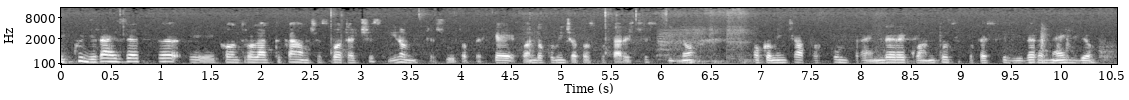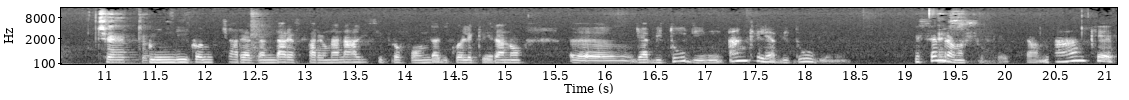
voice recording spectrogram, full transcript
e quindi Reset e Control Alt Cancia svuota il cestino mi è piaciuto perché quando ho cominciato a svuotare il cestino ho cominciato a comprendere quanto si potesse vivere meglio. Certo. Quindi cominciare ad andare a fare un'analisi profonda di quelle che erano eh, le abitudini, anche le abitudini, che sembra Eh una sciocchezza, ma anche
